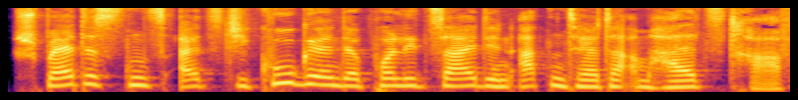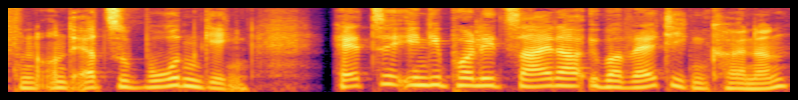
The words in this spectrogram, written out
Spätestens als die Kugeln der Polizei den Attentäter am Hals trafen und er zu Boden ging, hätte ihn die Polizei da überwältigen können?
